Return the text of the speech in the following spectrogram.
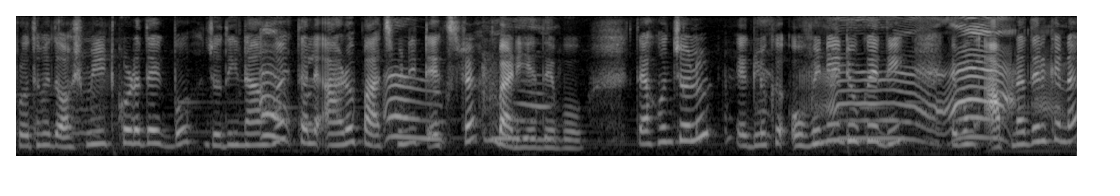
প্রথমে দশ মিনিট করে দেখব, যদি না হয় তাহলে আরও পাঁচ মিনিট এক্সট্রা বাড়িয়ে দেব। তো এখন চলুন এগুলোকে ওভেনে ঢুকে দিই এবং আপনাদেরকে না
